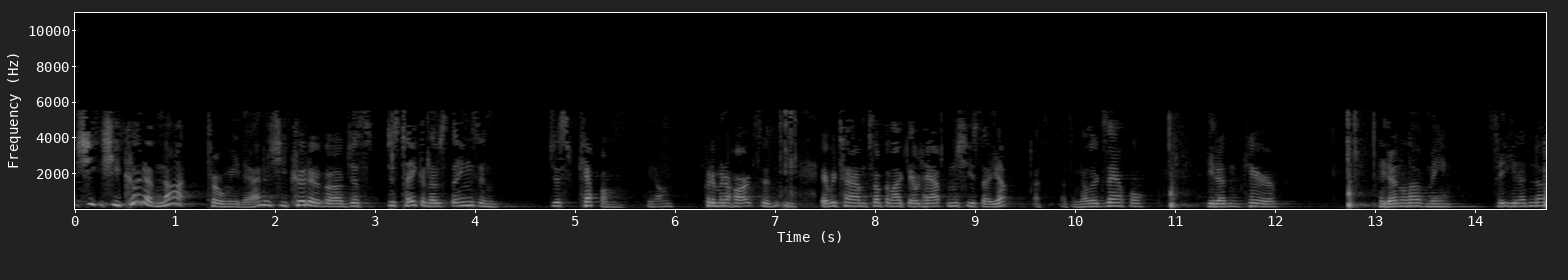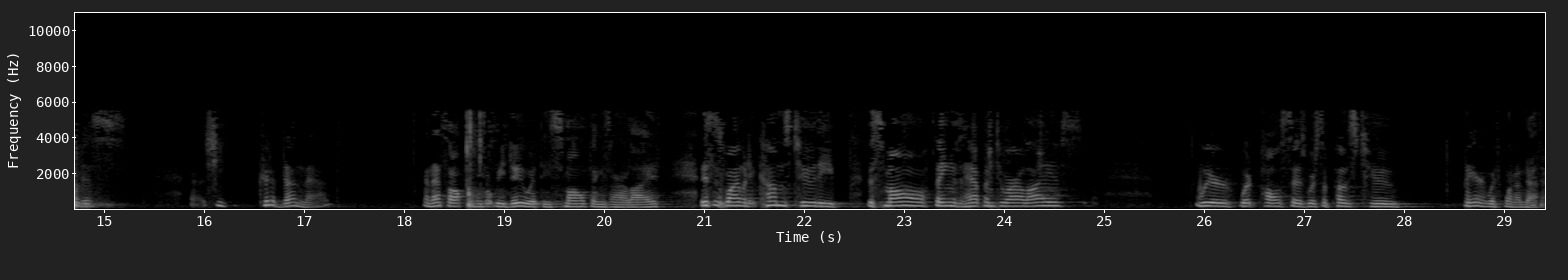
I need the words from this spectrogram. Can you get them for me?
she, she could have not told me that and she could have uh, just, just taken those things and just kept them, you know, put them in her heart. So every time something like that would happen, she'd say, yep, that's, another example. He doesn't care. He doesn't love me. See, he doesn't notice. She could have done that. And that's often what we do with these small things in our life. This is why when it comes to the, the small things that happen to our lives, we're what Paul says we're supposed to bear with one another.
